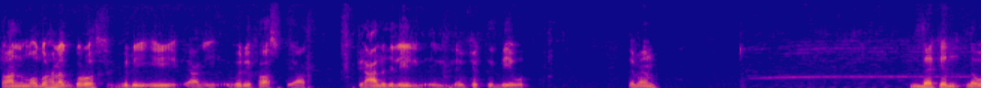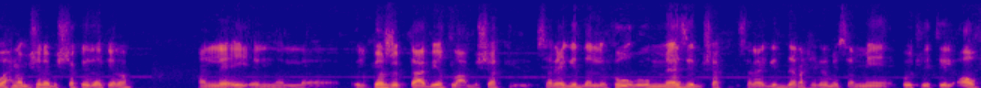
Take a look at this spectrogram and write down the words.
طبعا الموضوع هنا ال growth very إيه يعني very fast يعني في عدد الإيه ال infected ديول تمام؟ لكن لو إحنا مشينا بالشكل ده كده هنلاقي إن ال curve بتاعي بيطلع بشكل سريع جدا لفوق ويقوم نازل بشكل سريع جدا عشان كده بنسميه كوتلي tail of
